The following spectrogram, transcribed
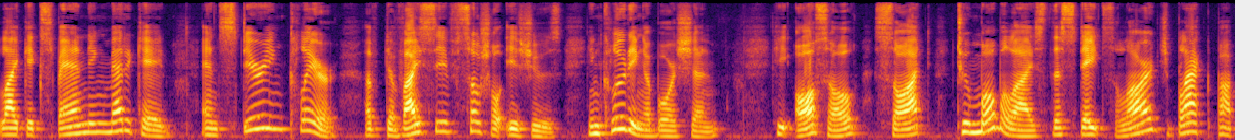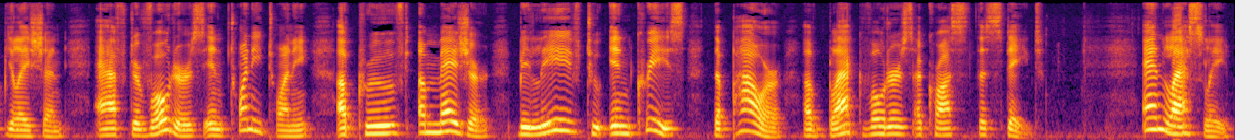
like expanding Medicaid and steering clear of divisive social issues, including abortion. He also sought to mobilize the state's large black population after voters in 2020 approved a measure believed to increase the power of black voters across the state. And lastly,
